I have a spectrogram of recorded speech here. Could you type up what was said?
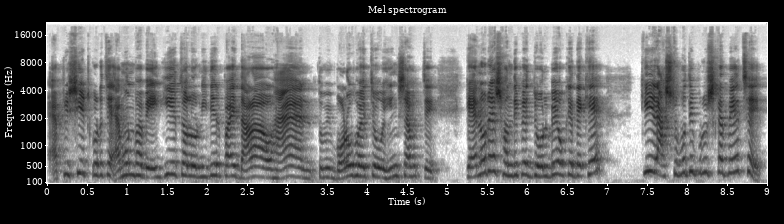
অ্যাপ্রিসিয়েট করেছে এমনভাবে এগিয়ে চলো, নিজের পায়ে দাঁড়াও হ্যাঁ তুমি বড় হয়েছো, হিংসা হচ্ছে। কেন রে সন্দীপের জ্বলবে ওকে দেখে? কি রাষ্ট্রপতি পুরস্কার পেয়েছে?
